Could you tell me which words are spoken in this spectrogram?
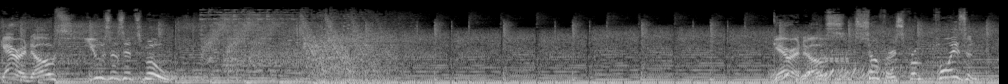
Gyarados uses its move. Gyarados suffers from poison.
